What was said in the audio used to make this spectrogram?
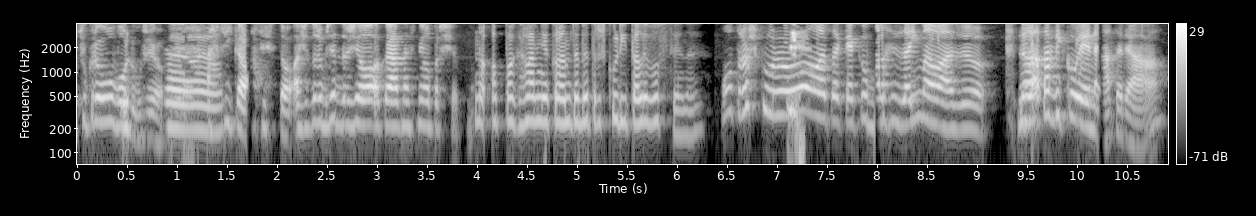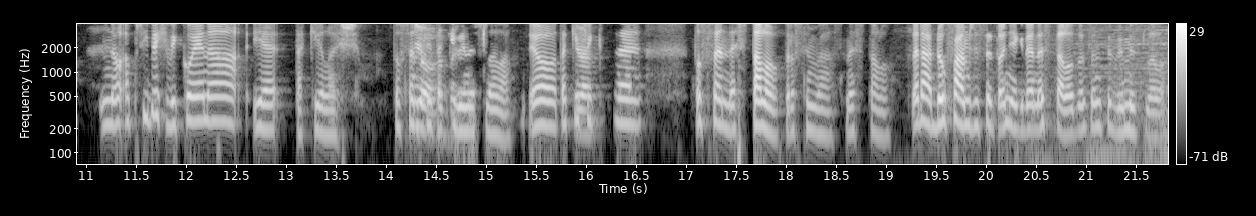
cukrovou vodu, že jo? jo, jo. A stříkala si to. A že to dobře drželo, akorát nesmělo pršet. No. no a pak hlavně kolem tebe trošku lítaly vosy, ne? No trošku, no, ale tak jako byla si zajímavá, že jo? No, no a ta vykojená teda, No a příběh Vykojená je taky lež. To jsem jo, si taky vymyslela. Jo, taky jo. fikce. To se nestalo, prosím vás, nestalo. Teda doufám, že se to někde nestalo, to jsem si vymyslela.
